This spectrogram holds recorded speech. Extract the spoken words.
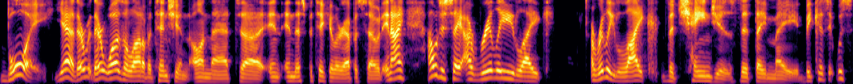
boy, yeah, there there was a lot of attention on that uh, in in this particular episode, and I I will just say I really like I really like the changes that they made because it was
